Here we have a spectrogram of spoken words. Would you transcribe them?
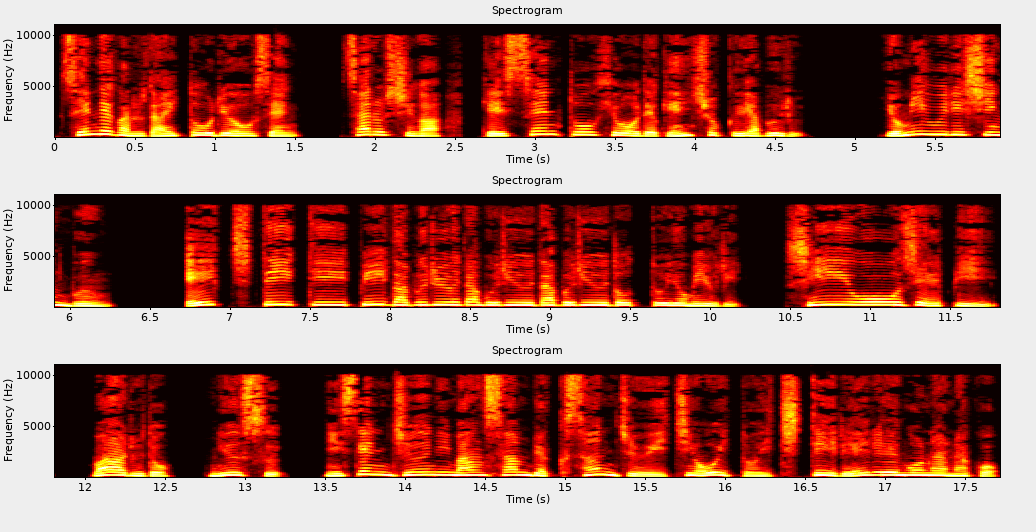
セネガル大統領選、サル氏が決選投票で現職破る。読売新聞。http www. 読売 cojp ワールドニュース2012万331オイト 1t00575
